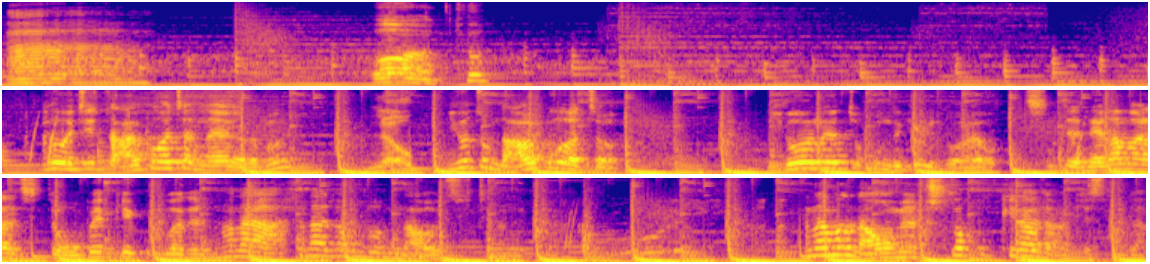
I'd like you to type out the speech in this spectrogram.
아, one, two. 이거 이제 나올 것 같지 않나요, 여러분? 이거 좀 나올 것 같죠? 이거는 조금 느낌이 좋아요. 진짜 내가 말한 진짜 500개 구간에서 하나, 하나 정도는 나올 수 있지 않을까. 하나만 나오면 추가 뽑긴 하지 않겠습니다.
